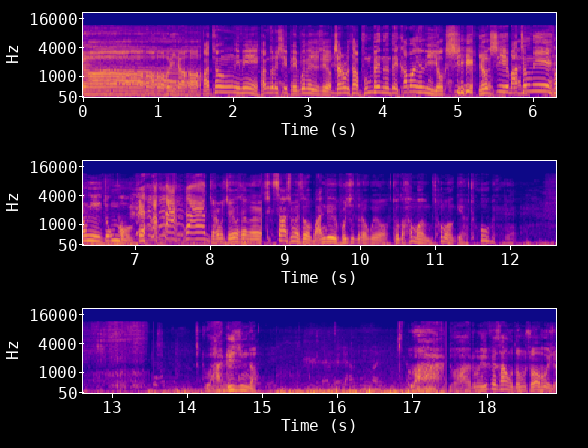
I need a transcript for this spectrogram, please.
야 마청님이 한 그릇씩 배분해주세요 자 여러분 다 분배했는데 까망 형님 역시 역시 마청님 형이 조금 먹. 자 여러분 제 영상을 식사하시면서 많이 보시더라고요 저도 한번 쳐먹을게요 초베레 와 리진다 와, 와, 여러분 이렇게 사는 거 너무 좋아 보이죠?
